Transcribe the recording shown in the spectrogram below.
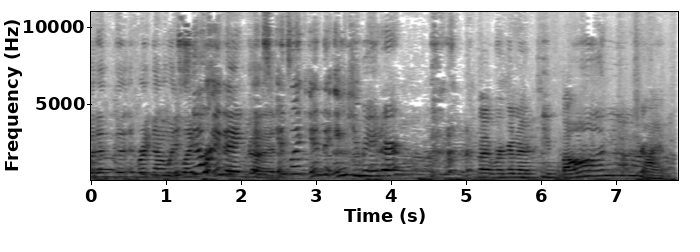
But in the, right now, it's, like still pretty dang good. It's, it's like in the incubator, but we're gonna keep on trying.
